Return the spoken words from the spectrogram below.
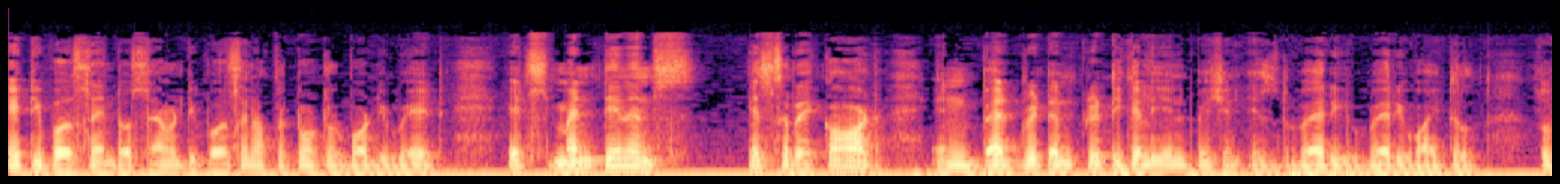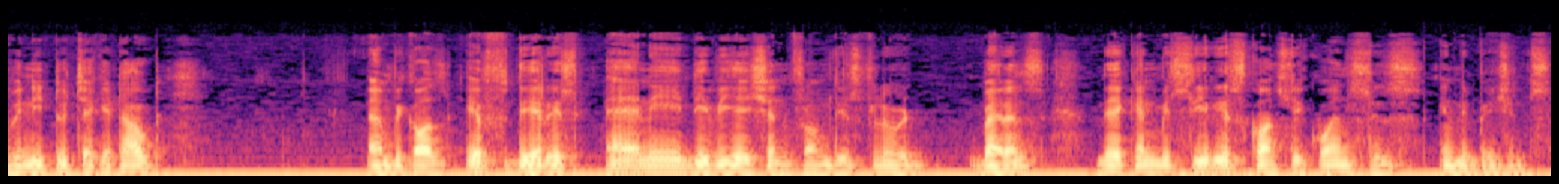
80% or 70% of the total body weight. Its maintenance its record in bedridden critically ill patient is very very vital. So we need to check it out. Uh, because if there is any deviation from this fluid balance there can be serious consequences in the patients.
